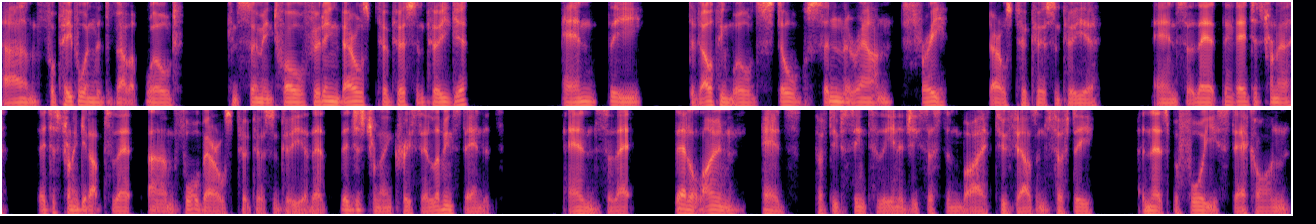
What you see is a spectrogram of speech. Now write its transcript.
um, for people in the developed world consuming 12, 13 barrels per person per year, and the developing world still sitting around three barrels per person per year. And so they're, they're just trying to, they're just trying to get up to that um, four barrels per person per year. That they're just trying to increase their living standards. And so that, that alone adds 50% to the energy system by 2050. And that's before you stack on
